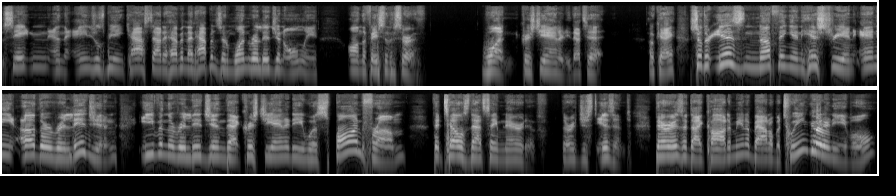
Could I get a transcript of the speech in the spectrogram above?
Satan and the angels being cast out of heaven, that happens in one religion only on the face of this earth. One, Christianity. That's it. Okay. So there is nothing in history in any other religion, even the religion that Christianity was spawned from, that tells that same narrative. There just isn't. There is a dichotomy and a battle between good and evil,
